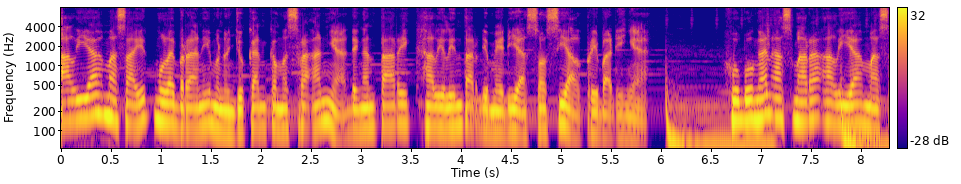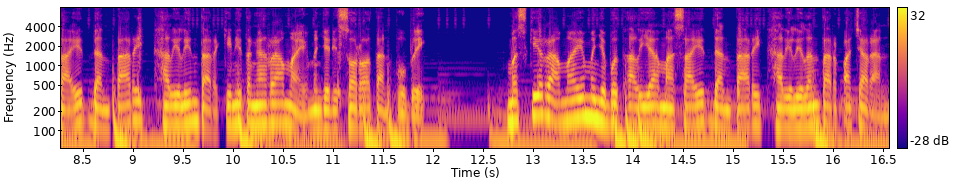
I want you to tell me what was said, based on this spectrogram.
Aliyah Masaid mulai berani menunjukkan kemesraannya dengan Tarik Halilintar di media sosial pribadinya. Hubungan asmara Aliyah Masaid dan Tarik Halilintar kini tengah ramai menjadi sorotan publik. Meski ramai menyebut Aliyah Masaid dan Tarik Halilintar pacaran,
